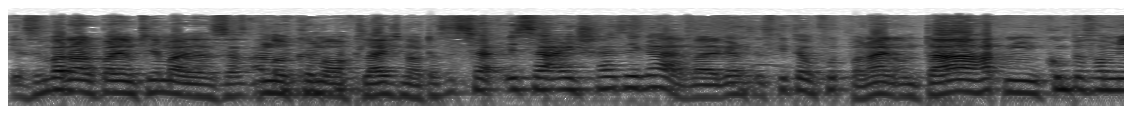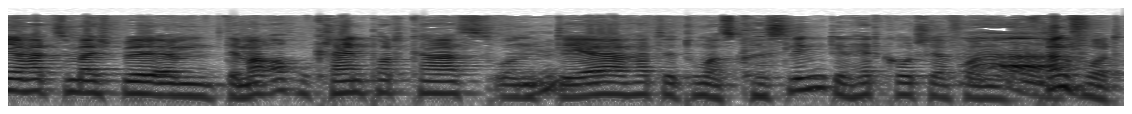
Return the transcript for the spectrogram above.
jetzt sind wir dann bei dem Thema, das, das andere können wir auch gleich noch. Das ist ja, ist ja eigentlich scheißegal, weil ganz, es geht ja um Football. Nein, und da hat ein Kumpel von mir, hat zum Beispiel, ähm, der macht auch einen kleinen Podcast und der hatte Thomas Kössling, den Headcoach ja von Ah. Frankfurt,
